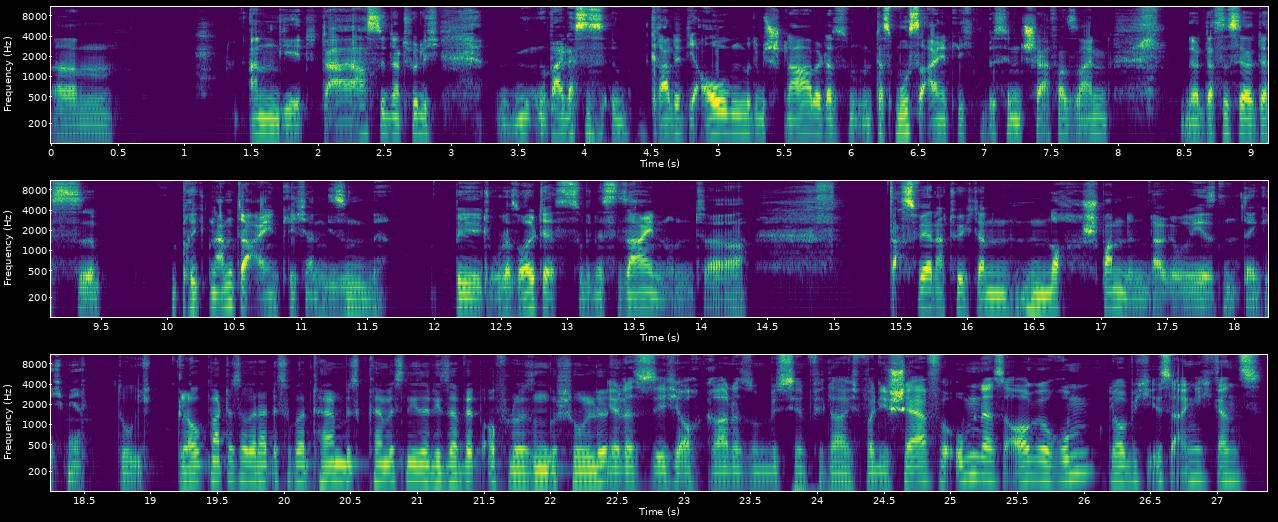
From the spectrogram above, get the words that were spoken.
ähm, angeht. Da hast du natürlich, weil das ist äh, gerade die Augen mit dem Schnabel, das, das muss eigentlich ein bisschen schärfer sein. Das ist ja das äh, Prägnante eigentlich an diesem Bild oder sollte es zumindest sein. Und äh, das wäre natürlich dann noch spannender gewesen, denke ich mir. Du, ich glaube, Matt ist sogar, das ist sogar ein bisschen, klein bisschen dieser, dieser Webauflösung geschuldet. Ja, das sehe ich auch gerade so ein bisschen vielleicht, weil die Schärfe um das Auge rum, glaube ich, ist eigentlich ganz,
